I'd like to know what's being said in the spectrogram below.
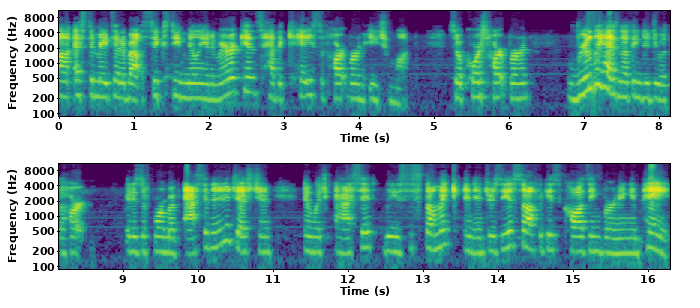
uh, estimates that about 60 million Americans have a case of heartburn each month. So, of course, heartburn really has nothing to do with the heart. It is a form of acid indigestion in which acid leaves the stomach and enters the esophagus, causing burning and pain.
